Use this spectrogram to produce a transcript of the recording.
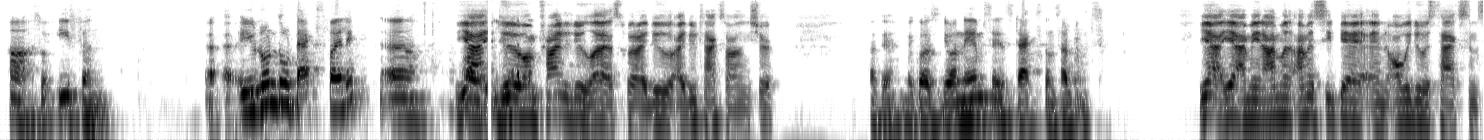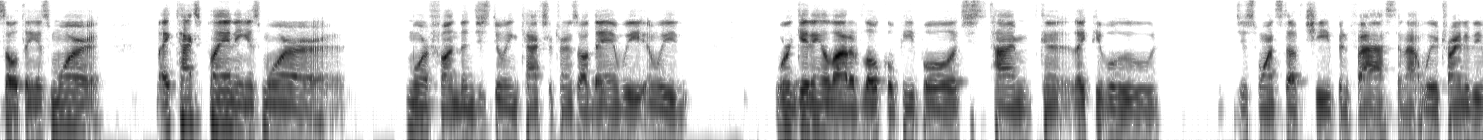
ah, so EFIN. Uh, uh, you don't do tax filing? Uh, Yeah, I do. I'm trying to do less, but I do I do tax filing, sure. Okay, because your name says tax consultants. Yeah, yeah. I mean, I'm a I'm a CPA, and all we do is tax consulting. It's more like tax planning is more more fun than just doing tax returns all day. And we and we we're getting a lot of local people. It's just time, like people who just want stuff cheap and fast. And I, we're trying to be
